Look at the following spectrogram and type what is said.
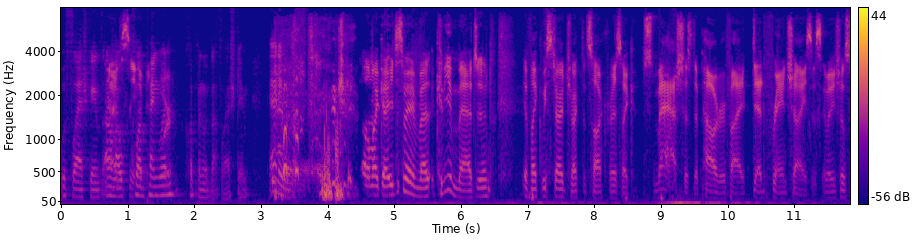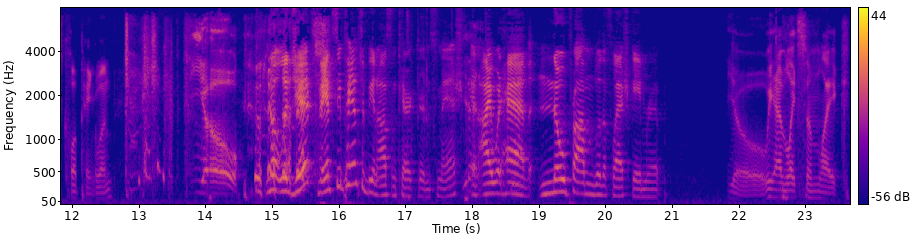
with Flash Games. I don't I've know Club Penguin. before. Club Penguin's not Flash Game. Anyway, oh my god, you just made me. Ima- Could you imagine if like we started directed talk Chris like Smash has the power to revive dead franchises, and then he shows Club Penguin. Yo. no, legit, Fancy Pants would be an awesome character in Smash, Yeah. and I would have no problems with a Flash game rip. Yo, we have like some like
